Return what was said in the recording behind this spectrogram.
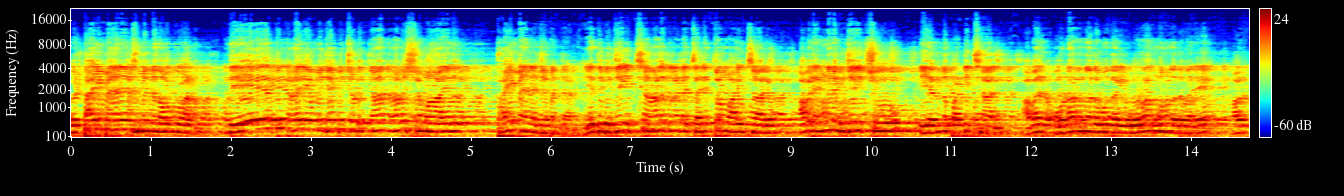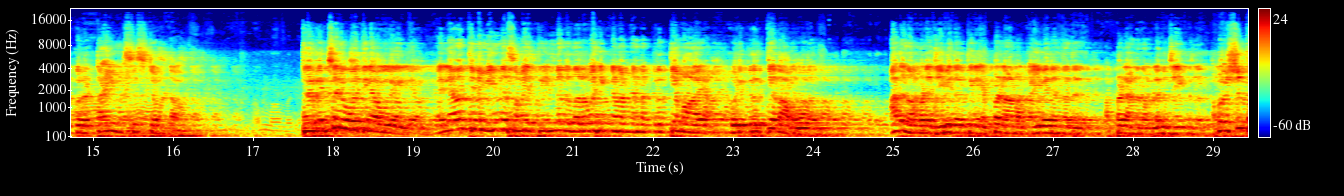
ഒരു ടൈം മാനേജ്മെന്റ് നമുക്ക് വേണം. അത് ഏത് കാര്യവും വിജയിപ്പിച്ചെടുക്കാൻ ആവശ്യമായത് ഏത് വിജയിച്ച ആളുകളുടെ ചരിത്രം വായിച്ചാലും അവരെങ്ങനെ വിജയിച്ചു എന്ന് പഠിച്ചാൽ അവർ ഉണർന്നത് മുതൽ ഉറങ്ങുന്നത് വരെ അവർക്കൊരു ടൈം സിസ്റ്റം ഉണ്ടാവും. തെറിച്ച എല്ലാത്തിനും ഇന്ന സമയത്ത് ഇന്നത് നിർവഹിക്കണം എന്ന കൃത്യമായ ഒരു കൃത്യതാബോധം അത് നമ്മുടെ ജീവിതത്തിൽ എപ്പോഴാണോ കൈവരുന്നത് അപ്പോഴാണ് നമ്മൾ വിജയിക്കുന്നത്. അപ്പൊ വിശുദ്ധ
